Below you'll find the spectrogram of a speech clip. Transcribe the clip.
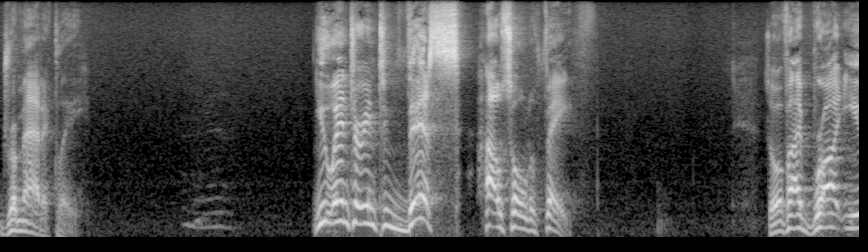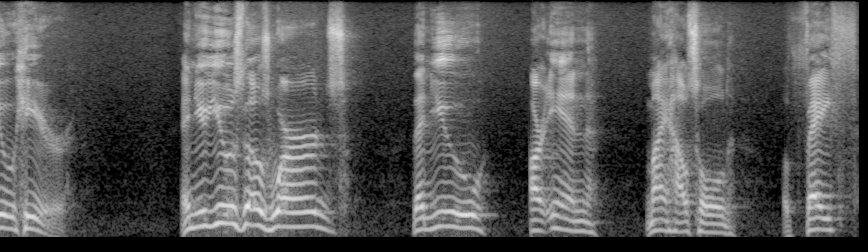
dramatically. You enter into this household of faith. So if I brought you here and you use those words then you are in my household of faith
